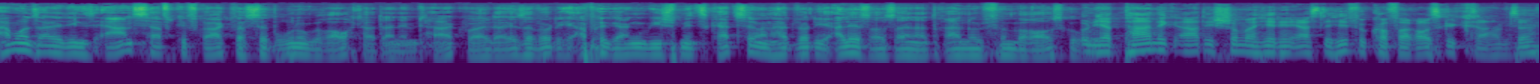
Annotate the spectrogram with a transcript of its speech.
Haben uns allerdings ernsthaft gefragt, was der Bruno geraucht hat an dem Tag, weil da ist er wirklich abgegangen wie Schmitz Katze und hat wirklich alles aus seiner 305er rausgeholt. Und ihr habt panikartig schon mal hier den Erste-Hilfe-Koffer rausgekramt. Ja?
